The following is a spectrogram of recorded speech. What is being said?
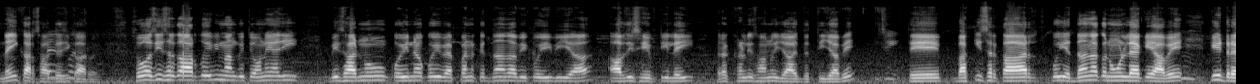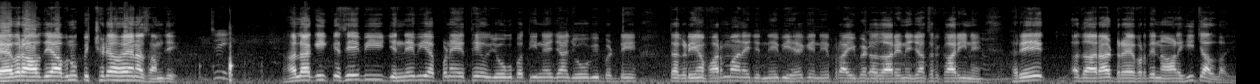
ਨਹੀਂ ਕਰ ਸਕਦੇ ਅਸੀਂ ਕਾਰਵਾਈ। ਸੋ ਅਸੀਂ ਸਰਕਾਰ ਤੋਂ ਇਹ ਵੀ ਮੰਗ ਚਾਹੁੰਦੇ ਆ ਜੀ ਵੀ ਸਾਨੂੰ ਕੋਈ ਨਾ ਕੋਈ ਵੈਪਨ ਕਿੱਦਾਂ ਦਾ ਵੀ ਕੋਈ ਵੀ ਆ ਆਪਦੀ ਸੇਫਟੀ ਲਈ ਰੱਖਣ ਲਈ ਸਾਨੂੰ ਇਜਾਜ਼ਤ ਦਿੱਤੀ ਜਾਵੇ। ਤੇ ਬਾਕੀ ਸਰਕਾਰ ਕੋਈ ਇਦਾਂ ਦਾ ਕਾਨੂੰਨ ਲੈ ਕੇ ਆਵੇ ਕਿ ਡਰਾਈਵਰ ਆਪਦੇ ਆਪ ਨੂੰ ਪਿਛੜਿਆ ਹੋਇਆ ਨਾ ਸਮਝੇ। ਜੀ। ਹਾਲਾਂਕਿ ਕਿਸੇ ਵੀ ਜਿੰਨੇ ਵੀ ਆਪਣੇ ਇੱਥੇ ਉਦਯੋਗਪਤੀ ਨੇ ਜਾਂ ਜੋ ਵੀ ਵੱਡੇ ਤਗੜੀਆਂ ਫਰਮਾਂ ਨੇ ਜਿੰਨੇ ਵੀ ਹੈਗੇ ਨੇ ਪ੍ਰਾਈਵੇਟ ਅਦਾਰੇ ਨੇ ਜਾਂ ਸਰਕਾਰੀ ਨੇ ਹਰੇਕ ਅਦਾਰਾ ਡਰਾਈਵਰ ਦੇ ਨਾਲ ਹੀ ਚੱਲਦਾ ਜੀ।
